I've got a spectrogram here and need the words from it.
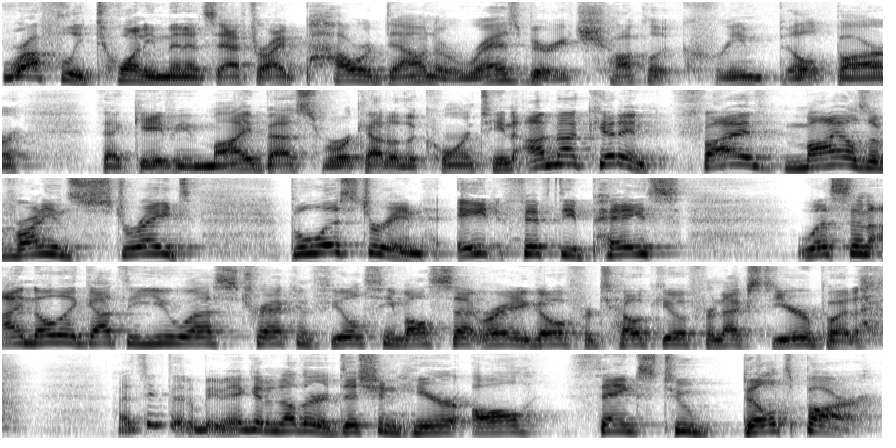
roughly 20 minutes after I powered down a raspberry chocolate cream built bar that gave me my best workout of the quarantine. I'm not kidding. Five miles of running straight, blistering, 850 pace. Listen, I know they got the U.S. track and field team all set, ready to go for Tokyo for next year, but I think they'll be making another addition here, all thanks to Built Bar.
